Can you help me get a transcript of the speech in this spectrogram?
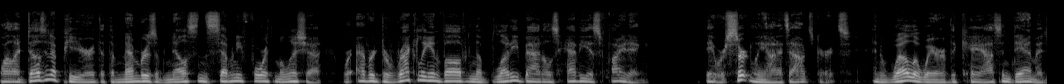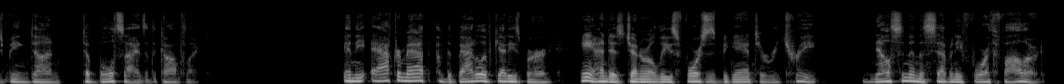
While it doesn't appear that the members of Nelson's 74th Militia were ever directly involved in the bloody battle's heaviest fighting, they were certainly on its outskirts and well aware of the chaos and damage being done to both sides of the conflict. In the aftermath of the Battle of Gettysburg, and as General Lee's forces began to retreat, Nelson and the 74th followed.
